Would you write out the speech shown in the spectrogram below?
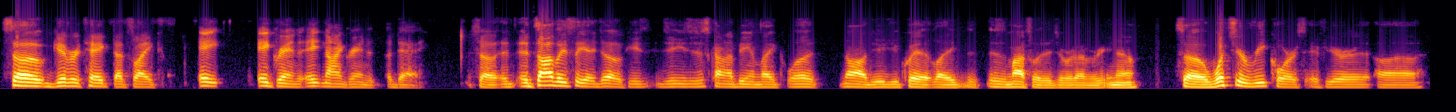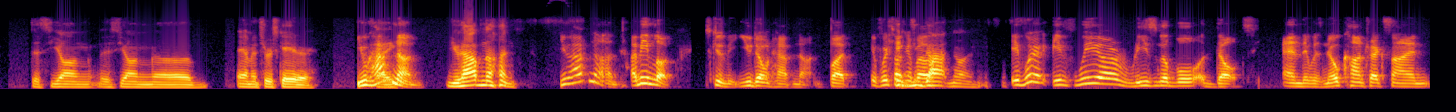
So give or take, that's like eight eight grand, eight nine grand a day. So it, it's obviously a joke. He's he's just kind of being like, "What? No, dude, you quit. Like this is my footage or whatever, you know." So what's your recourse if you're uh, this young this young uh, amateur skater? You have Like- none. You have none. You have none. I mean, look, excuse me, you don't have none. But if we're talking you about got none. if we're if we are reasonable adults and there was no contract signed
